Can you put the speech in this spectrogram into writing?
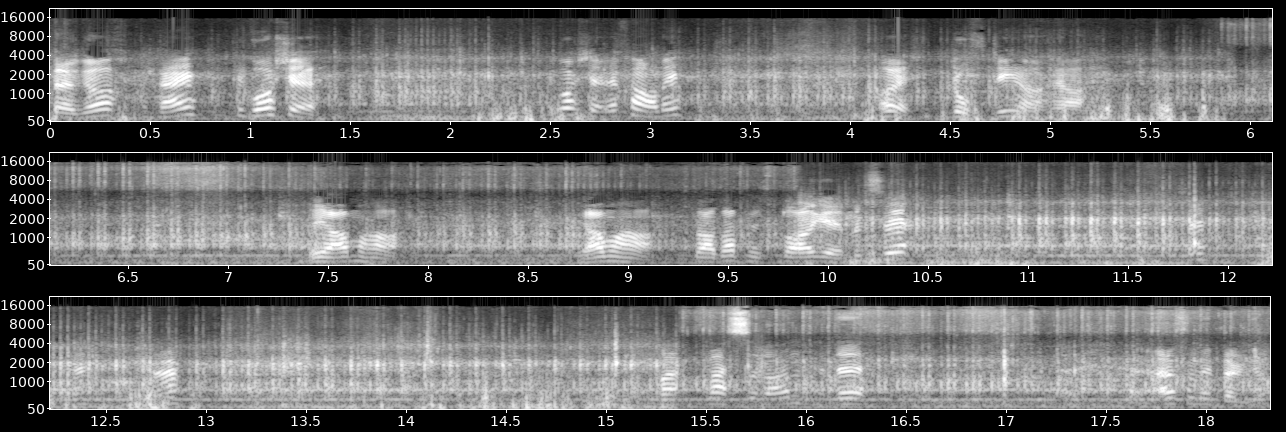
Bølger. Nei, det går ikke. Går ikke, det farlig. Oi, luftinger, ja. Det er Yamaha. Yamaha. Starta første draget. Men se. Se. Hæ? Ma masse vann. Det er for mye bølger.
